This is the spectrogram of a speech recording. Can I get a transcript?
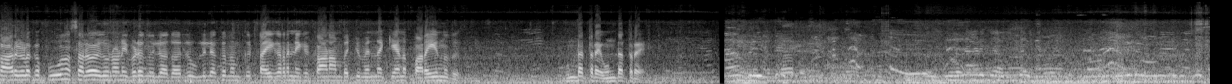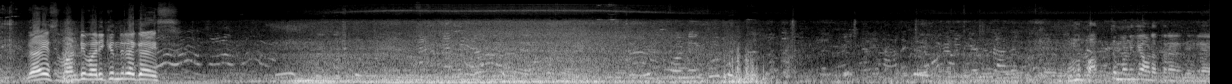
കാറുകളൊക്കെ പോകുന്ന സ്ഥലമായതുകൊണ്ടാണ് ഇവിടെ ഒന്നും ഇല്ലാത്തത്. അതിന്റെ ഉള്ളിലൊക്കെ നമുക്ക് ടൈഗറിനെയൊക്കെ കാണാൻ പറ്റും എന്നൊക്കെയാണ് പറയുന്നത്. ഉണ്ടത്രേ ഉണ്ടത്രേ. ഗൈസ് വണ്ടി വലിക്കുന്നില്ല ഗൈസ് പത്ത് മണിക്ക് അവിടെ എത്ര അല്ലേ?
